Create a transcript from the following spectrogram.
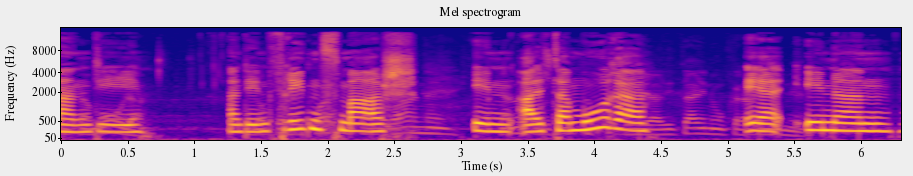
an, die, an den Friedensmarsch in Altamura erinnern,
